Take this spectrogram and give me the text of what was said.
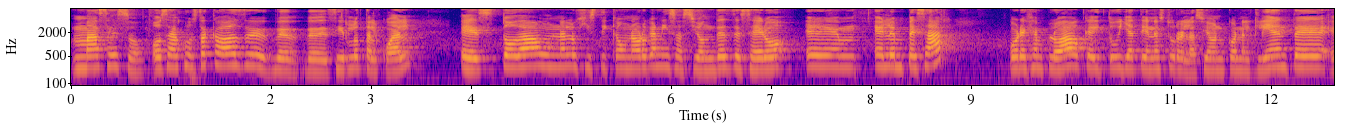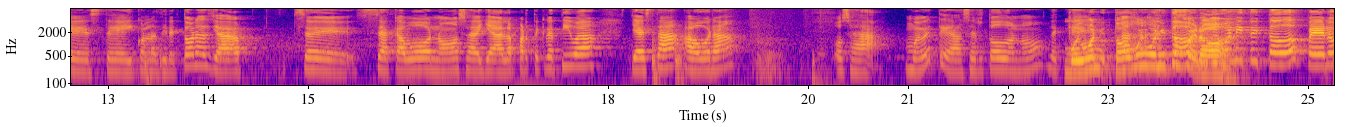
más eso, o sea, justo acabas de, de- de decirlo tal cual, es toda una logística, una organización desde cero. Em, el empezar, por ejemplo, ah, ok, tú ya tienes tu relación con el cliente este, y con las directoras, ya se, se acabó, ¿no? O sea, ya la parte creativa ya está, ahora, o sea, muévete a hacer todo, ¿no? De Muy boni- todo muy bonito, todo pero- Muy bonito y todo, pero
